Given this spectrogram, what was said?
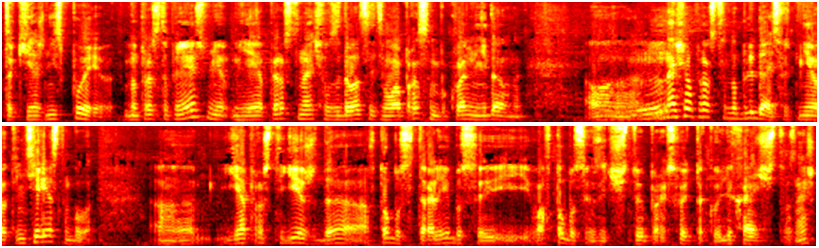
Так я же не спорю. Ну просто, понимаешь, мне, я просто начал задаваться этим вопросом буквально недавно. А, Начал просто наблюдать. Вот мне вот интересно было. А, Я просто езжу, да, автобусы, троллейбусы, и в автобусах зачастую происходит такое лихачество, знаешь,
